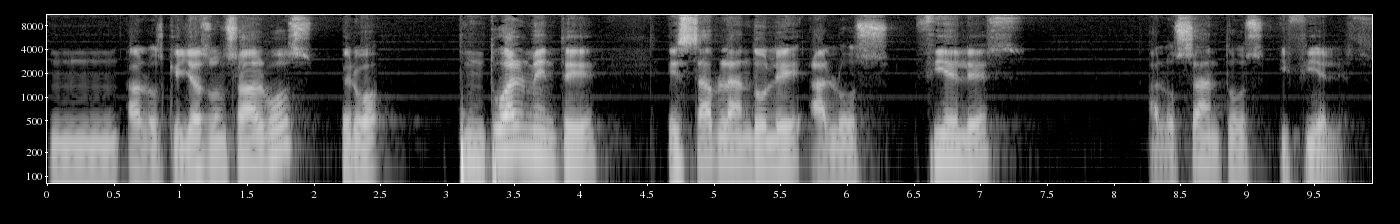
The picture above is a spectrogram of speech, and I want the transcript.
Mm, a los que ya son salvos, pero puntualmente está hablándole a los fieles, a los santos y fieles.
